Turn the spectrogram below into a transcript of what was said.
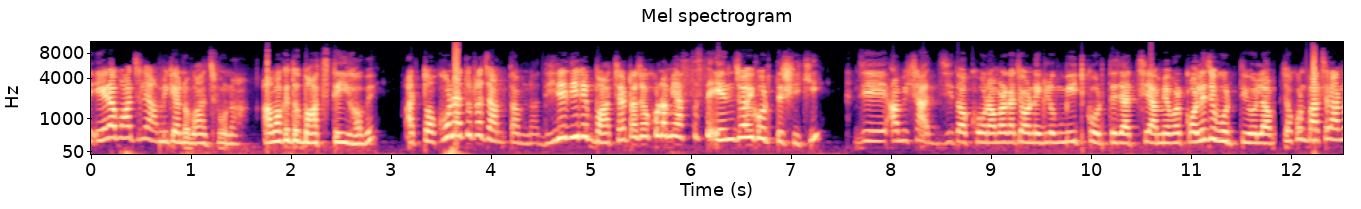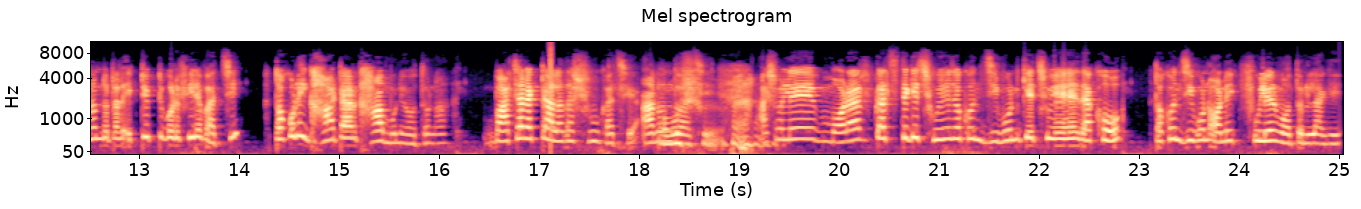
এরা বাঁচলে আমি কেন বাঁচবো না? আমাকে তো বাঁচতেই হবে। আর তখন এতটা জানতাম না। ধীরে ধীরে বাঁচাটা যখন আমি আস্তে আস্তে এনজয় করতে শিখি যে আমি সাজছি তখন আমার কাছে অনেক লোক মিট করতে যাচ্ছে আমি আবার কলেজে ভর্তি হলাম। যখন বাঁচার আনন্দটা একটু একটু করে ফিরে পাচ্ছি তখন এই ঘাট আর ঘা মনে হতো না। বাঁচার একটা আলাদা সুখ আছে আনন্দ আছে। হ্যাঁ, হ্যাঁ। আসলে মরার কাছ থেকে ছুঁয়ে যখন জীবনকে ছুঁয়ে দেখো তখন জীবন অনেক ফুলের মতন লাগে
